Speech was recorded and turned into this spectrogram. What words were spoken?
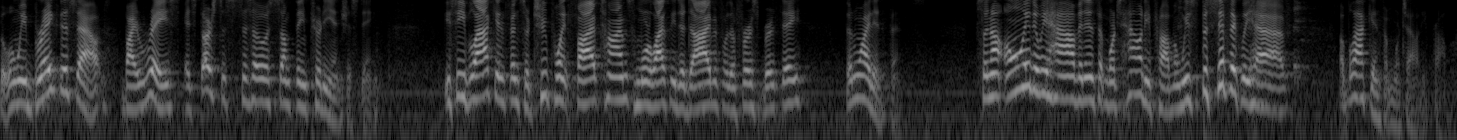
But when we break this out by race, it starts to show us something pretty interesting. You see, black infants are 2.5 times more likely to die before their first birthday than white infants. So not only do we have an infant mortality problem, we specifically have a black infant mortality problem.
